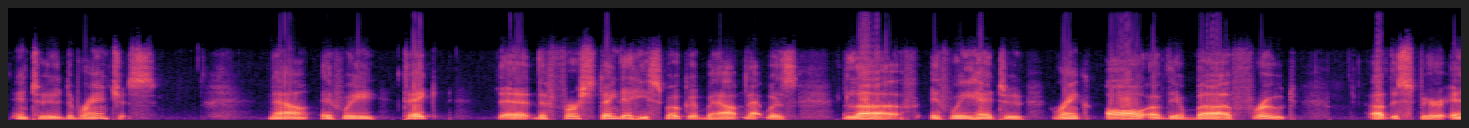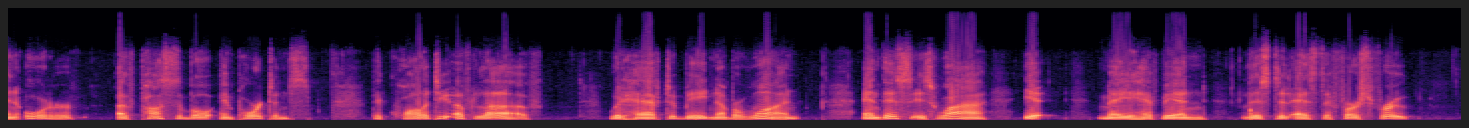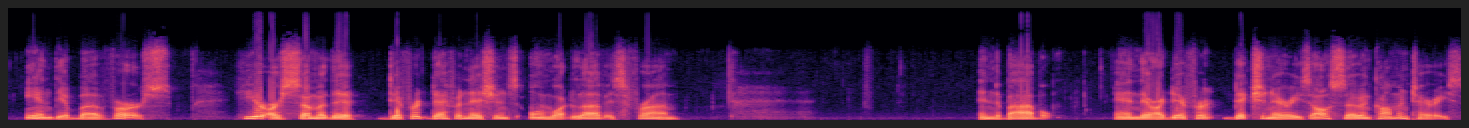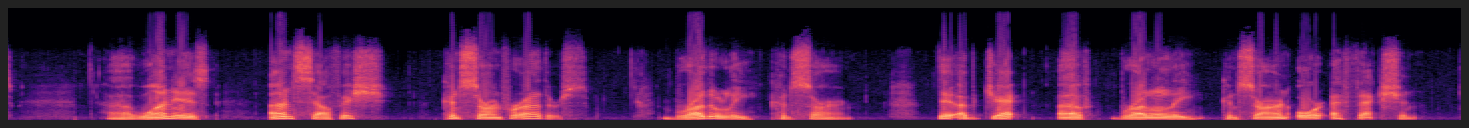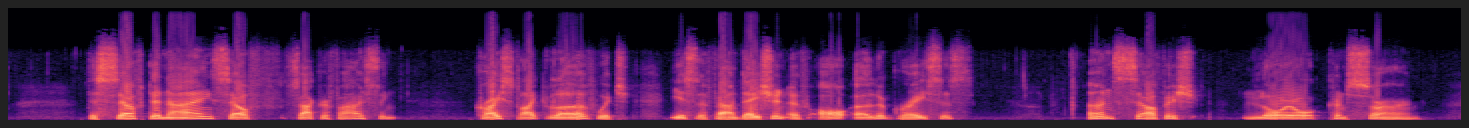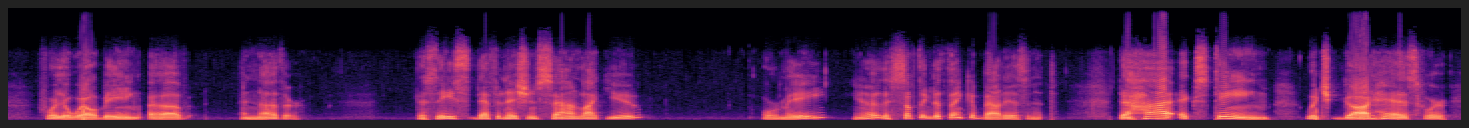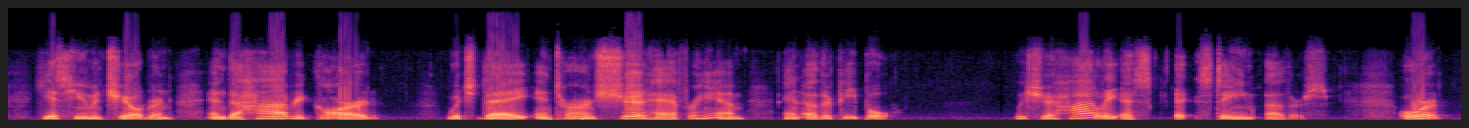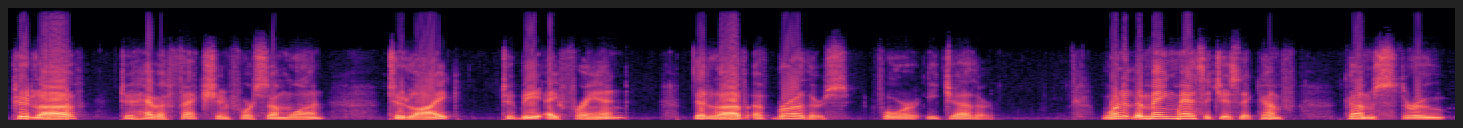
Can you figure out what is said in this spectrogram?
into the branches. Now, if we take the, the first thing that he spoke about, that was love, if we had to rank all of the above fruit of the Spirit in order of possible importance, the quality of love would have to be number one, and this is why it may have been listed as the first fruit in the above verse. Here are some of the different definitions on what love is from in the Bible. And there are different dictionaries also and commentaries. Uh, one is unselfish concern for others, brotherly concern, the object of brotherly concern or affection, the self denying, self sacrificing, Christ like love, which is the foundation of all other graces unselfish, loyal concern for the well-being of another. Does these definitions sound like you or me? You know, there's something to think about, isn't it? The high esteem which God has for his human children and the high regard which they in turn should have for him and other people. We should highly esteem others, or to love, to have affection for someone, to like, to be a friend, the love of brothers for each other. One of the main messages that come, comes through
